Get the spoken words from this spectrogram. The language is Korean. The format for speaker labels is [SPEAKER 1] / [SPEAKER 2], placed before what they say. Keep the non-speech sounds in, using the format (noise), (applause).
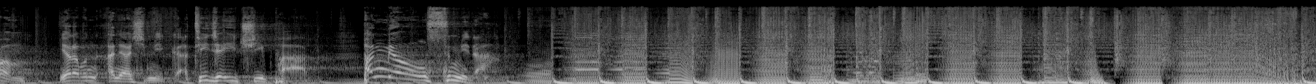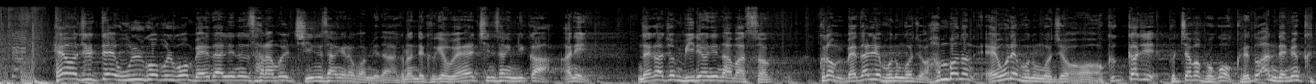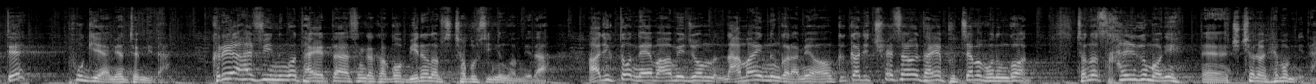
[SPEAKER 1] welcome. 여러분 안녕하십니까? DJ Chip 박명수입니다. 헤어질 때 울고불고 매달리는 사람을 진상이라고 합니다. 그런데 그게 왜 진상입니까? 아니, 내가 좀 미련이 남았어. 그럼 매달려 보는 거죠. 한 번은 애원해 보는 거죠. 끝까지 붙잡아 보고 그래도 안 되면 그때 포기하면 됩니다. 그래야 할 수 있는 건 다 했다 생각하고 미련 없이 접을 수 있는 겁니다. 아직도 내 마음이 좀 남아있는 거라면 끝까지 최선을 다해 붙잡아 보는 것 저는 살그머니 예, 추천을 해봅니다.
